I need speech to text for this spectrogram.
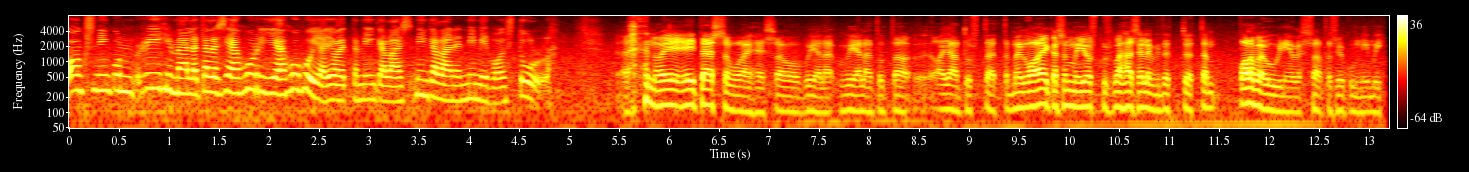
onko niin Riihimäellä tällaisia hurjia huhuja jo, että minkälainen nimi voisi tulla? No ei, ei tässä vaiheessa ole vielä, vielä tota ajatusta. Että me on aikaisemmin joskus vähän selvitetty, että palveluiniolle saataisiin joku nimi,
